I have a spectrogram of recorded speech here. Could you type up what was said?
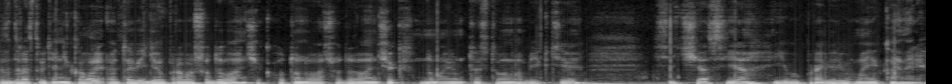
Здравствуйте, Николай. Это видео про ваш одуванчик. Вот он ваш одуванчик на моем тестовом объективе. Сейчас я его проверю в моей камере.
